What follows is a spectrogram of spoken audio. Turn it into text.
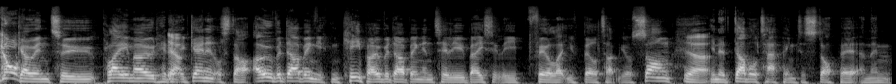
Go into play mode, hit Yeah. it again, it'll start overdubbing. You can keep overdubbing until you basically feel like you've built up your song. Yeah. You know, double tapping to stop it and then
